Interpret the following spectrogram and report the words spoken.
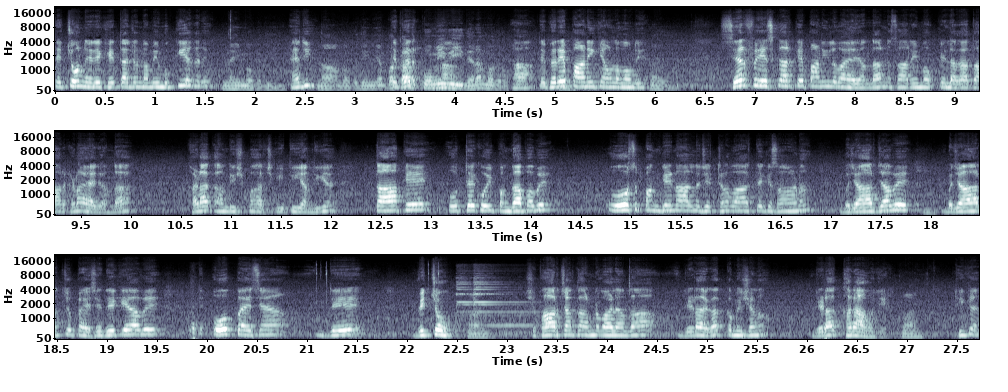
ਤੇ ਝੋਨੇ ਦੇ ਖੇਤਾਂ 'ਚੋਂ ਨਮੀ ਮੁੱਕੀ ਆ ਕਦੇ? ਨਹੀਂ ਮੁੱਕਦੀ। ਹੈ ਜੀ? ਨਾ ਮੁੱਕਦੀ ਨਹੀਂ ਆਪਾਂ ਕਣਕ ਉਵੇਂ ਹੀ। ਬੀਜਦੇ ਨਾ ਮਗਰੋਂ। ਹਾਂ ਤੇ ਫਿਰ ਇਹ ਪਾਣੀ ਕਿਉਂ ਲਵਾਉਂਦੇ ਸਿਰਫ ਇਸ ਕਰਕੇ ਪਾਣੀ ਲਵਾਇਆ ਜਾਂਦਾ ਨਸਾਰੇ ਮੌਕੇ ਲਗਾਤਾਰ ਖੜਾਇਆ ਜਾਂਦਾ। ਖੜਾ ਕਰਨ ਦੀ ਸਿਫਾਰਿਸ਼ ਕੀਤੀ ਜਾਂਦੀ ਹੈ। ਤਾਂ ਕਿ ਉੱਥੇ ਕੋਈ ਪੰਗਾ ਪਵੇ ਉਸ ਪੰਗੇ ਨਾਲ ਨਜਿੱਠਣ ਵਾਸਤੇ ਕਿਸਾਨ ਬਾਜ਼ਾਰ ਜਾਵੇ ਬਾਜ਼ਾਰ 'ਚੋਂ ਪੈਸੇ ਦੇ ਕੇ ਆਵੇ ਤੇ ਉਹ ਪੈਸਿਆਂ ਦੇ ਵਿੱਚੋਂ ਸਿਫਾਰਸ਼ਾਂ ਕਰਨ ਵਾਲਿਆਂ ਦਾ ਜਿਹੜਾ ਹੈਗਾ ਕਮਿਸ਼ਨ ਜਿਹੜਾ ਖਰਾ ਹੋ ਜੇ। ਠੀਕ ਹੈ?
